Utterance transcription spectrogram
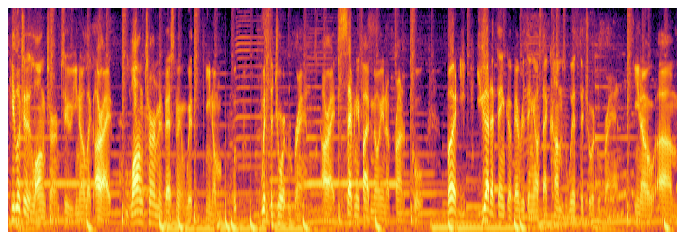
he looked at it long term too. You know, like all right, long term investment with you know with, with the Jordan brand. All right, seventy five million up front, cool. But you, you got to think of everything else that comes with the Jordan brand. You know, um,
